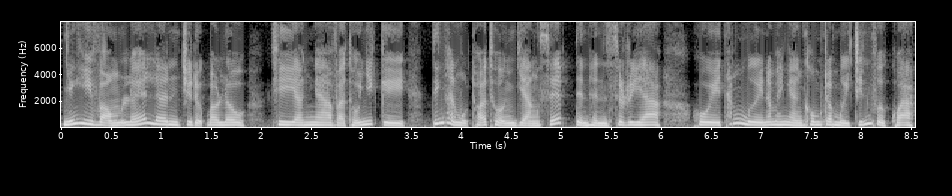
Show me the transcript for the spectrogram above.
Những hy vọng lóe lên chưa được bao lâu khi Nga và Thổ Nhĩ Kỳ tiến hành một thỏa thuận dàn xếp tình hình Syria hồi tháng 10 năm 2019 vừa qua,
